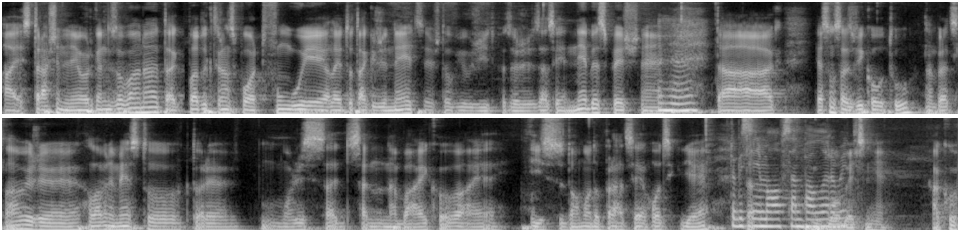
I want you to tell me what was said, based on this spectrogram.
a je strašne neorganizovaná, tak public transport funguje, ale je to tak, že nechceš to využiť, pretože zase je nebezpečné. Uh-huh. Tak ja som sa zvykol tu na Bratislave, že hlavné miesto, ktoré môžeš sa sadnúť na bajko a ísť z domu do práce hoci kde. To by si nemohol v São Paulo robiť? Vôbec nie. Ako,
